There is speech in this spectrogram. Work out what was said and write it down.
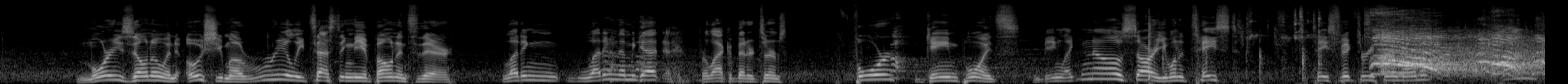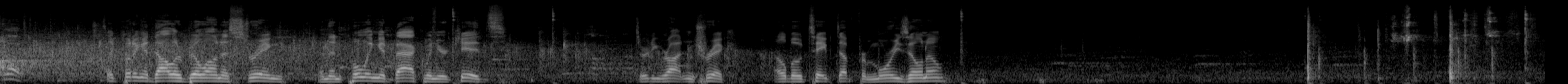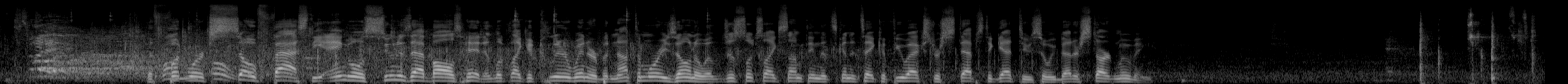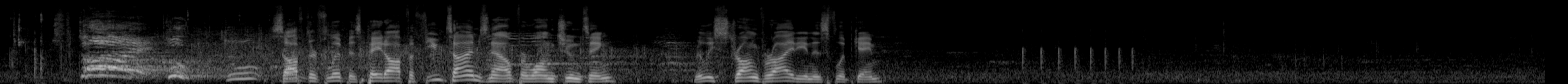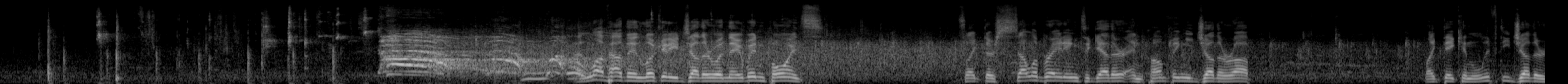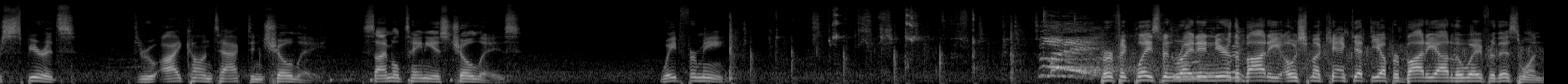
Morizono and Oshima really testing the opponents there, letting letting them get, for lack of better terms, four game points. Being like, no, sorry, you want to taste taste victory for a moment? It's like putting a dollar bill on a string and then pulling it back when you're kids. Dirty rotten trick. Elbow taped up from Morizono. The footwork's so fast. The angle, as soon as that ball's hit, it looked like a clear winner, but not to Morizono. It just looks like something that's going to take a few extra steps to get to, so we better start moving. Softer flip has paid off a few times now for Wong Chun Ting. Really strong variety in his flip game. I love how they look at each other when they win points. It's like they're celebrating together and pumping each other up. Like they can lift each other's spirits through eye contact and chole, simultaneous choles. Wait for me. Perfect placement right in near the body. Oshima can't get the upper body out of the way for this one.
